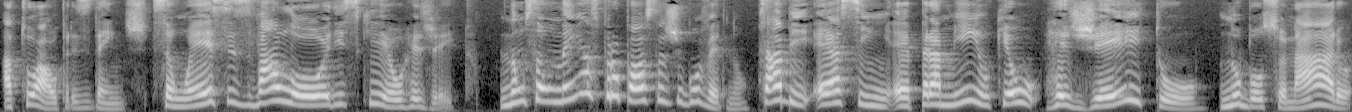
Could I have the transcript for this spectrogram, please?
atual presidente. São esses valores que eu rejeito não são nem as propostas de governo. Sabe? É assim, é para mim o que eu rejeito no Bolsonaro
